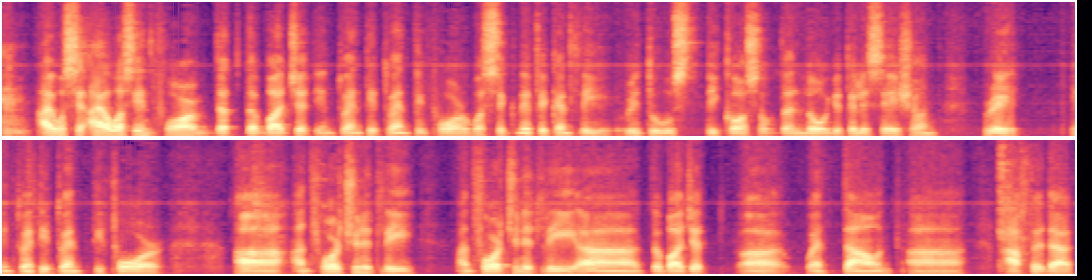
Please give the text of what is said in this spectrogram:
I was I was informed that the budget in 2024 was significantly reduced because of the low utilization rate in 2024. Uh, unfortunately, unfortunately, uh, the budget uh, went down uh, after that.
